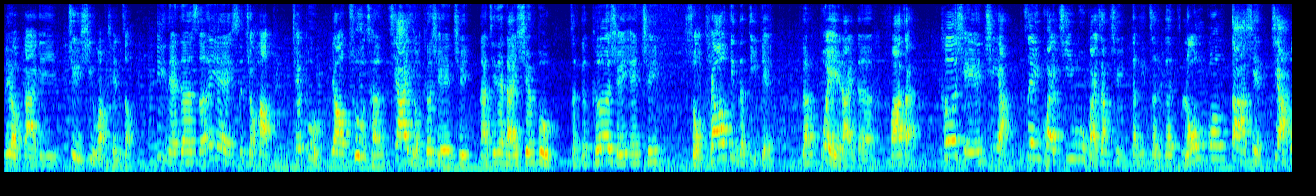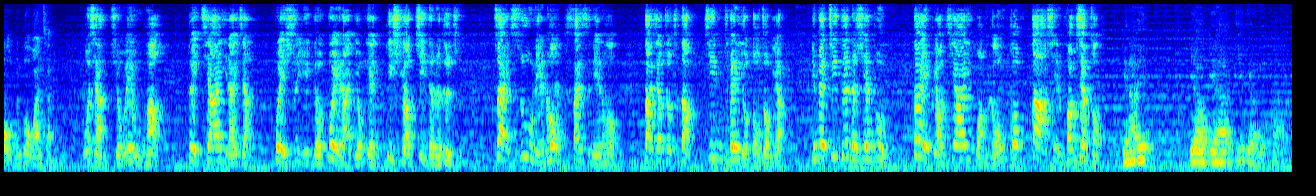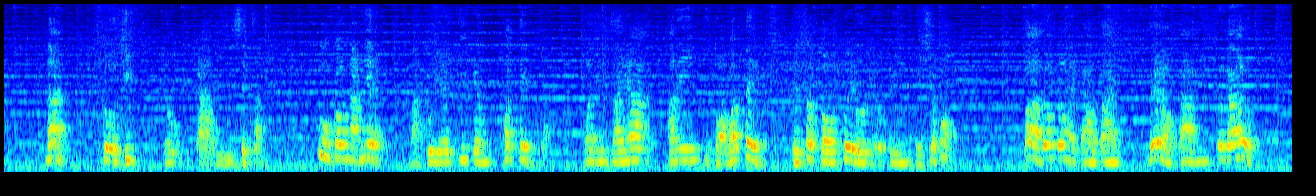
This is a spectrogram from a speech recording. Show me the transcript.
要家己继续往前走。去年的十二月十九号宣布要促成嘉义有科学园区，那今天来宣布整个科学园区所挑定的地点跟未来的发展。科学园区啊，这一块积木摆上去，等于整个龙宫大线架构能够完成。我想九月五号对嘉义来讲。会是一个未来永远必须要记得的日子，在十五年后、三十年后，大家就知道今天有多重要。因为今天的宣布代表嘉义往龙宫大线方向走。今仔日条件已经有啊，咱过去都家己实战，故宫南面嘛，规个已经发展起来。我就知影安尼一大发展的速度对无着边的效果。大中中的交代，要让家己更加好，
